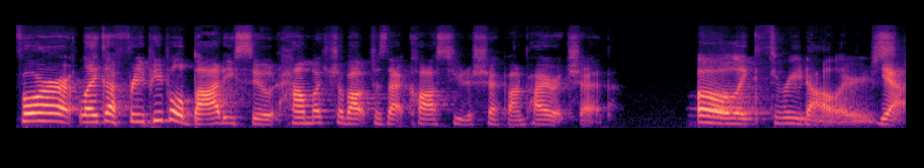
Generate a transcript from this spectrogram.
For like a free people bodysuit, how much about does that cost you to ship on pirate ship? Oh, like $3. Yeah.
